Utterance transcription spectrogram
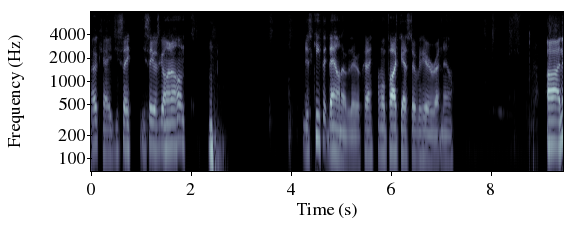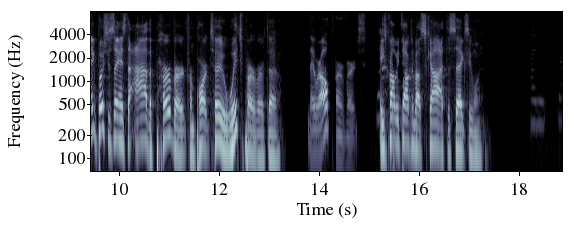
Okay. Did you see? You see what's going on? Just keep it down over there, okay? I'm on podcast over here right now. Uh, Nick Push is saying it's the eye of the pervert from part two. Which pervert, though? They were all perverts. He's probably talking about Scott, the sexy one. Daddy, not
